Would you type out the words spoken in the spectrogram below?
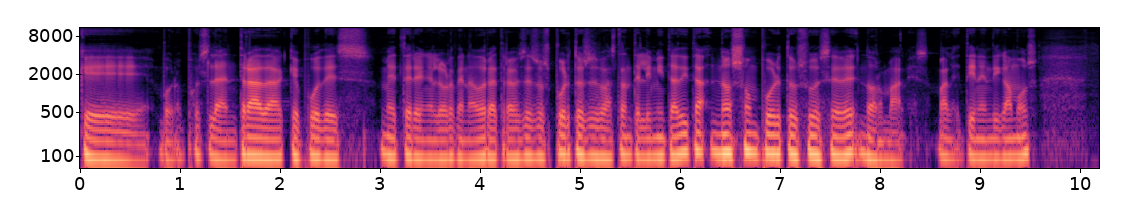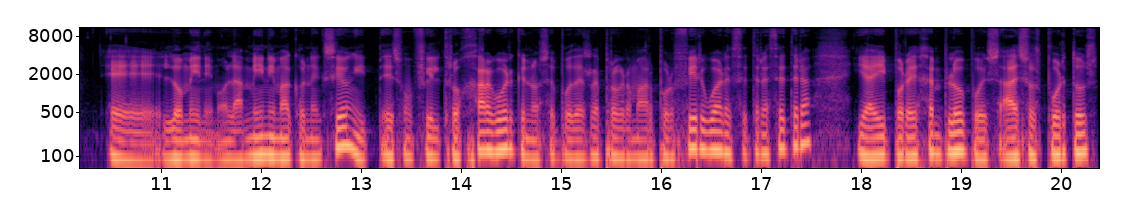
que bueno, pues la entrada que puedes meter en el ordenador a través de esos puertos es bastante limitadita. No son puertos USB normales, ¿vale? Tienen, digamos, eh, lo mínimo, la mínima conexión y es un filtro hardware que no se puede reprogramar por firmware, etcétera, etcétera. Y ahí, por ejemplo, pues a esos puertos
